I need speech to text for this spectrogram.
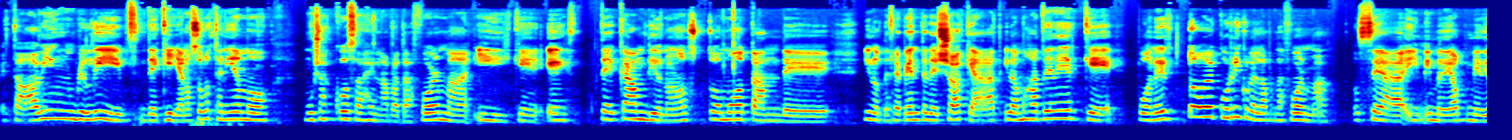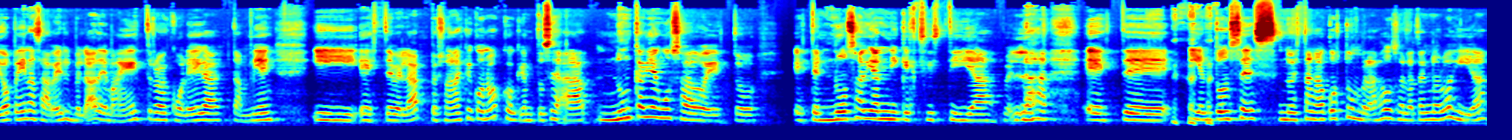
estaba bien relieved de que ya nosotros teníamos muchas cosas en la plataforma y que este cambio no nos tomó tan de, you know, de repente de shock que ahora íbamos a tener que poner todo el currículo en la plataforma. O sea, y, y me, dio, me dio pena saber, ¿verdad? De maestros, colegas también, y, este, ¿verdad? Personas que conozco que entonces nunca habían usado esto, este, no sabían ni que existía, ¿verdad? Este, y entonces no están acostumbrados a usar la tecnología.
